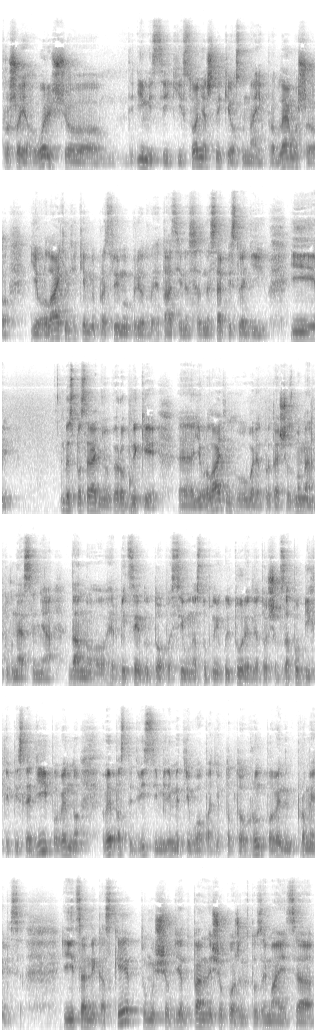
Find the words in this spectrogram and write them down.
про що я говорю, що імісті, які соняшники, основна їх проблема, що євролайтінг, яким ми працюємо в період вегетації, несе, несе після дію. І Безпосередньо виробники е, євролайтінгу говорять про те, що з моменту внесення даного гербіциду до посіву наступної культури для того, щоб запобігти після дії, повинно випасти 200 мм опадів, тобто ґрунт повинен промитися. І це не казки, тому що я впевнений, що кожен, хто займається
